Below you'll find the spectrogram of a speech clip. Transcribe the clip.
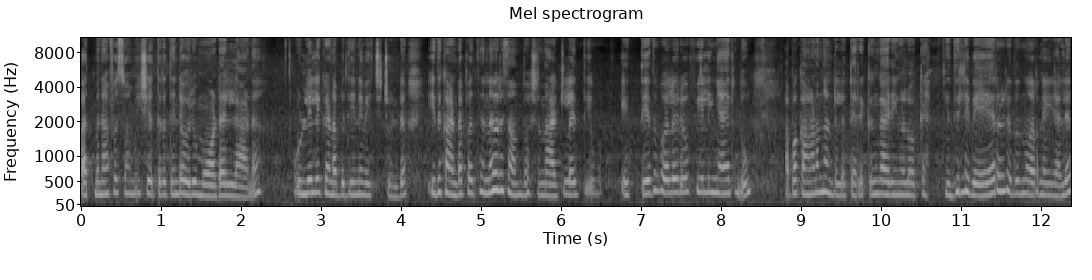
പത്മനാഭസ്വാമി ക്ഷേത്രത്തിന്റെ ഒരു മോഡലിലാണ്. ഉള്ളിൽ ഗണപതിനെ വെച്ചിട്ടുണ്ട്. ഇത് കണ്ടപ്പോൾ തന്നെ ഒരു സന്തോഷം. നാട്ടിലെത്തി എത്തിയതുപോലെ ഒരു ഫീലിംഗ് ആയിരുന്നു. അപ്പോൾ കാണുന്നുണ്ടല്ലോ തിരക്കും കാര്യങ്ങളും ഒക്കെ. ഇതിൽ വേറൊരു ഇതെന്ന് പറഞ്ഞു കഴിഞ്ഞാൽ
